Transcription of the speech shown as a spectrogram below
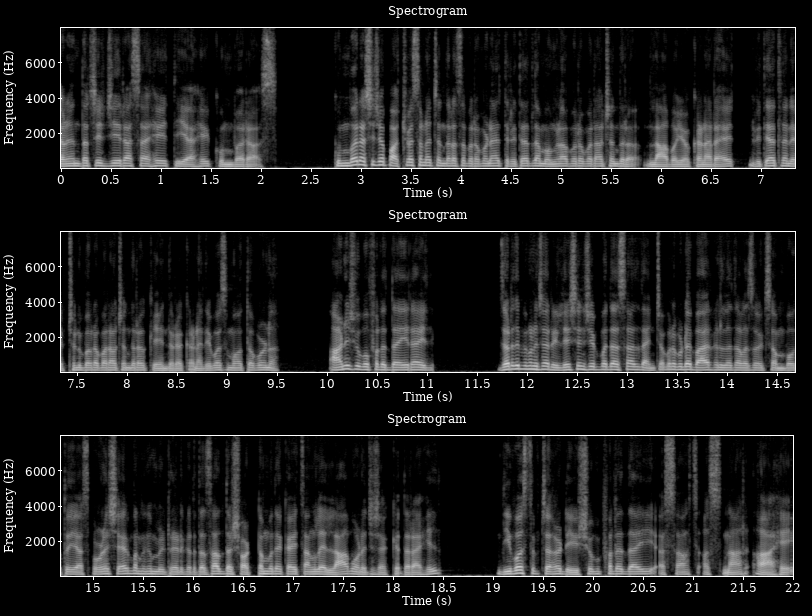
यानंतरची जी रास आहे ते आहे कुंभरास. कुंभराशीच्या पाचव्या सणा चंद्राचं भ्रमण आहे तृतीयातल्या मंगळाबरोबर हा चंद्र लाभ योग करणार आहे द्वितीयातल्या नेपच्यून बरोबर हा चंद्र केंद्र करणार दिवस महत्त्वपूर्ण आणि शुभफलदायी राहील. जर तुम्ही कोणाच्या रिलेशनशिपमध्ये असाल त्यांच्याबरोबर बाहेर फिरला जाण्याचा एक संभवतो याचप्रमाणे शेअर मार्केटमध्ये ट्रेड करत असाल तर शॉर्ट टर्ममध्ये काही चांगले लाभ होण्याची शक्यता राहील. दिवस तुमच्यासाठी शुभफलदायी असाच असणार आहे.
